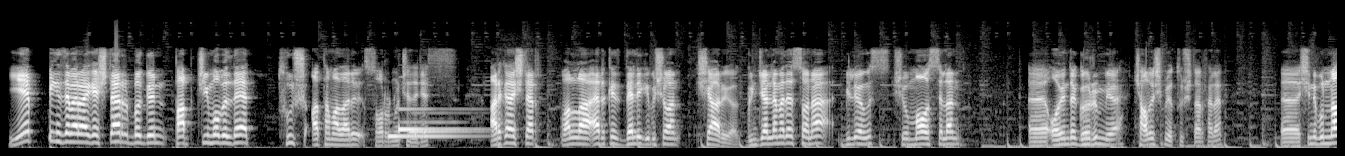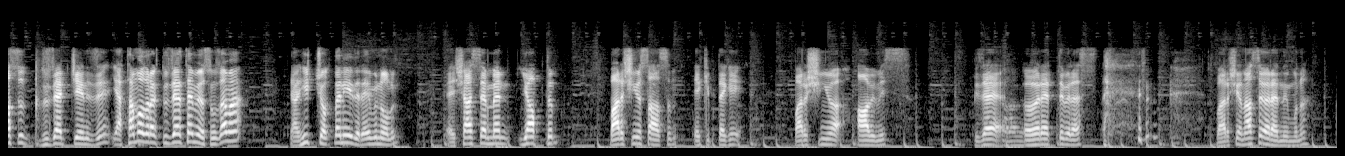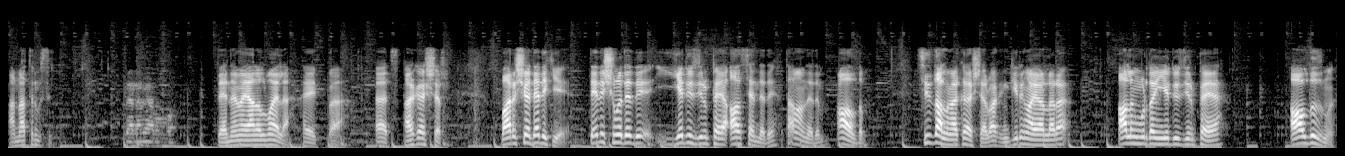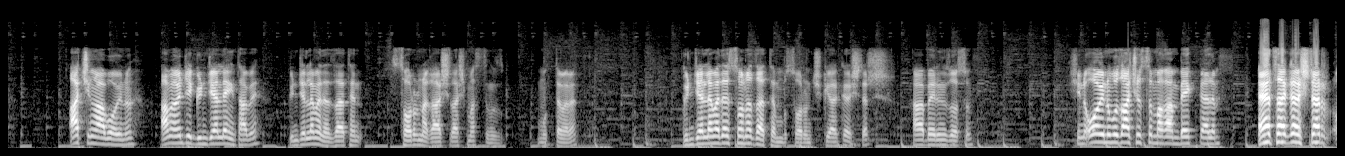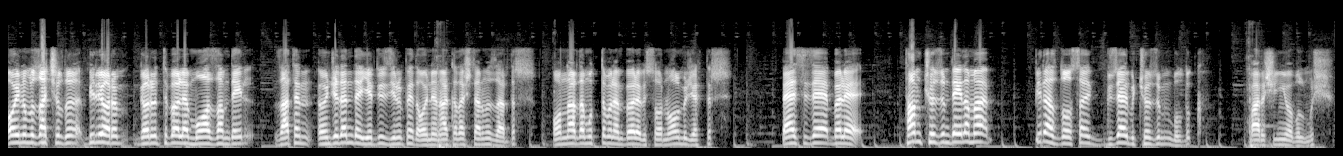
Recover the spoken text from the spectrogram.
Hepinize merhaba arkadaşlar. Bugün PUBG Mobile'de tuş atamaları sorunu çözeceğiz. Arkadaşlar valla herkes deli gibi şu an şey arıyor. Güncellemeden sonra biliyorsunuz şu mouse falan e, oyunda görünmüyor. Çalışmıyor tuşlar falan. E, şimdi bunu nasıl düzelteceğinizi ya tam olarak düzeltemiyorsunuz ama yani hiç çoktan iyidir emin olun. E, şahsen ben yaptım. Barışinho sağ olsun ekipteki Barışinho abimiz bize öğretti biraz. Barış'a nasıl öğrendin bunu? Anlatır mısın? Deneme yanılma. Deneme yanılmayla. Hey be. Evet arkadaşlar. Barış'a dedi ki dedi şunu dedi 720p'ye al sen dedi. Tamam dedim. Aldım. Siz de alın arkadaşlar. Bakın girin ayarlara. Alın buradan 720p'ye. Aldınız mı? Açın abi oyunu. Ama önce güncelleyin tabi. Güncellemeden zaten sorunla karşılaşmazsınız muhtemelen. Güncellemeden sonra zaten bu sorun çıkıyor arkadaşlar. Haberiniz olsun. Şimdi oyunumuz açılsın bakalım bekleyelim. Evet arkadaşlar oyunumuz açıldı. Biliyorum görüntü böyle muazzam değil. Zaten önceden de 720p'de oynayan arkadaşlarımız vardır. Onlarda muhtemelen böyle bir sorun olmayacaktır. Ben size böyle tam çözüm değil ama biraz da olsa güzel bir çözüm bulduk. Barışinho bulmuş.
